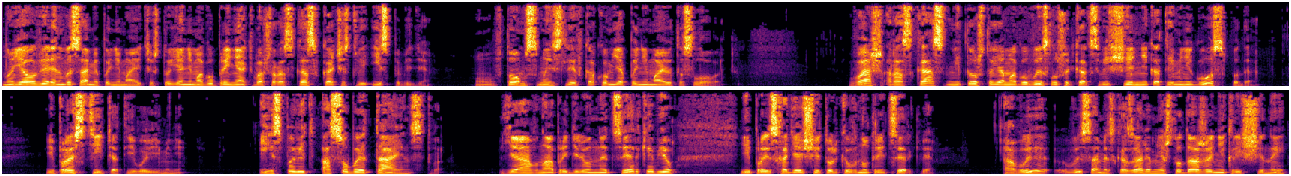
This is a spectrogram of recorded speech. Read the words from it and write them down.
но я уверен, вы сами понимаете, что я не могу принять ваш рассказ в качестве исповеди, ну, в том смысле, в каком я понимаю это слово». Ваш рассказ не то, что я могу выслушать как священник от имени Господа и простить от его имени. Исповедь — особое таинство, явно определенное церковью и происходящее только внутри церкви. А вы, вы сами сказали мне, что даже не крещены,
